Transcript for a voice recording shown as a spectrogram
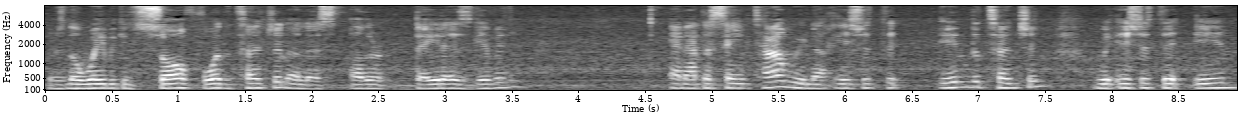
There's no way we can solve for the tension unless other theta is given. And at the same time, we're not interested in the tension. We're interested in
